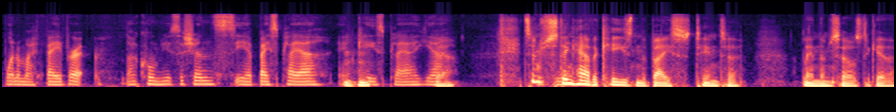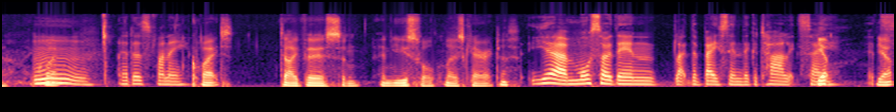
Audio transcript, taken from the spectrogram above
one of my favourite local musicians. Yeah, bass player and Mhm. keys player. Yeah. It's interesting how the keys and the bass tend to lend themselves together. Quite, Mm, it is funny. quite diverse and, and useful, those characters. Yeah, more so than like the bass and the guitar. Let's say. Yep. It's, Yep.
